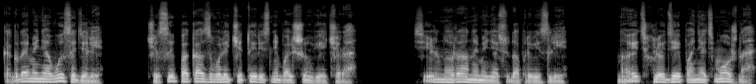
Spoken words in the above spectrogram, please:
Когда меня высадили, часы показывали 4 с небольшим вечера. Сильно рано меня сюда привезли. Но этих людей понять можно.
